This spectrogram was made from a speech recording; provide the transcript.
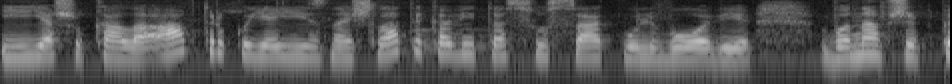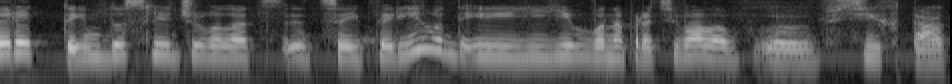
І я шукала авторку, я її знайшла, така Віта Сусак у Львові. Вона вже перед тим досліджувала цей період, і її вона працювала в е, всіх так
